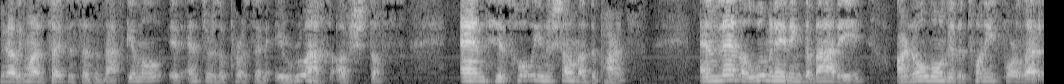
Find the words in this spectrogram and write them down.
we know the Gemara Saita says in Daf Gimel, it enters a person, a ruach of shtos, and his holy neshama departs. And then illuminating the body are no longer the 24 letter,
